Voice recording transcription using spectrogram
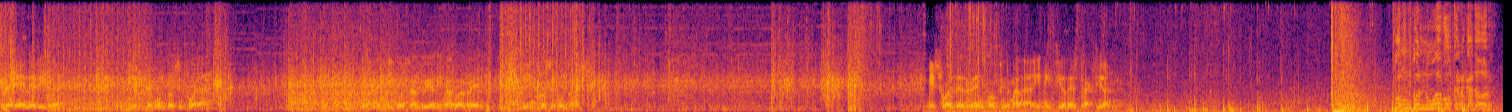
Rehén herido. 10 segundos y fuera. Los enemigos han reanimado al rehén. 5 segundos. Visual del rehén confirmada. Inicio de extracción. ¡Pongo nuevo cargador!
